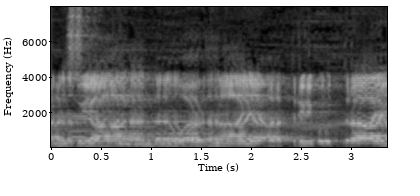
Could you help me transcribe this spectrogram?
अनसूयानन्दनवर्धनाय अत्रिपुत्राय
